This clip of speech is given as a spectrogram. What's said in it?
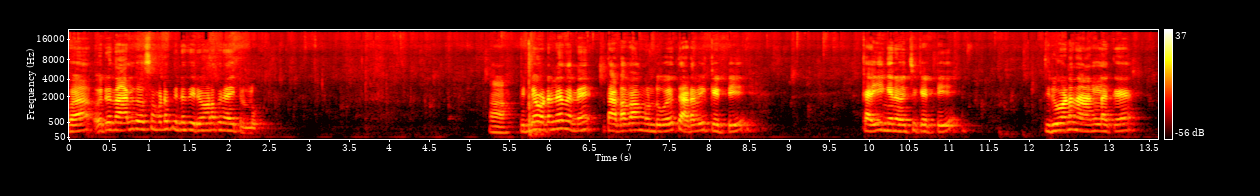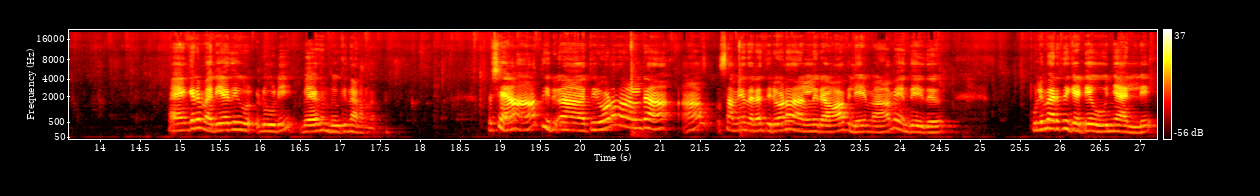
അപ്പോൾ ഒരു നാല് ദിവസം കൂടെ പിന്നെ തിരുവോണത്തിനായിട്ടുള്ളൂ. ആ പിന്നെ ഉടനെ തന്നെ തടവാൻ കൊണ്ടുപോയി തടവി കെട്ടി കൈ ഇങ്ങനെ വെച്ച് കെട്ടി തിരുവോണ നാളിലൊക്കെ ഭയങ്കര മര്യാദയോടുകൂടി വേഗം തൂക്കി നടന്നു. പക്ഷെ ആ തിരു തിരുവോണ നാളിന്റെ ആ ആ സമയം തന്നെ തിരുവോണ നാളിന് രാവിലെ മാമ എന്ത് ചെയ്ത്? പുളിമരത്തിൽ കെട്ടിയ ഊഞ്ഞാലിൽ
